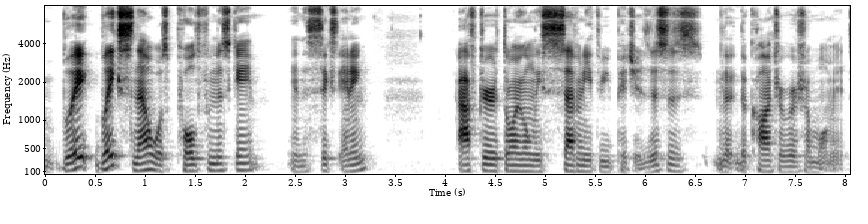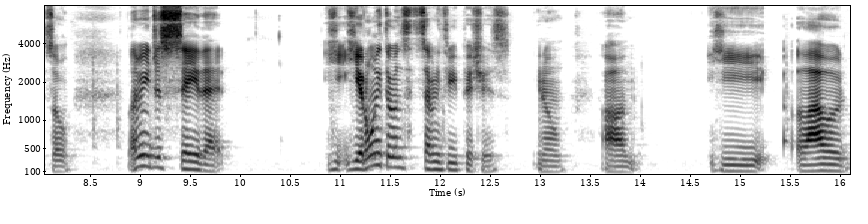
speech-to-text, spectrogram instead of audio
Blake Blake Snell was pulled from this game in the 6th inning after throwing only 73 pitches. This is the, the controversial moment. So, let me just say that he, he had only thrown 73 pitches. You know, um, he allowed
